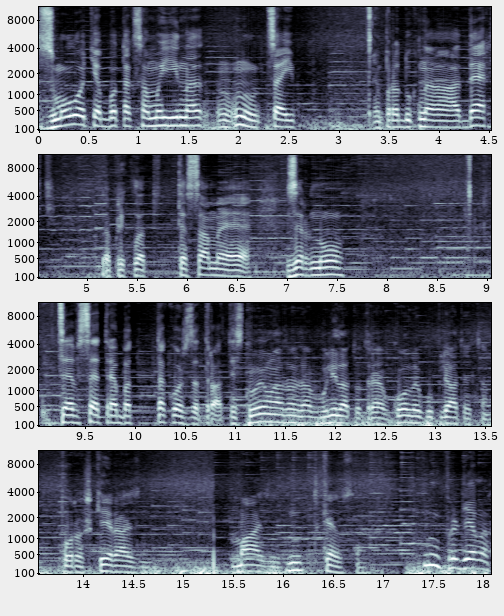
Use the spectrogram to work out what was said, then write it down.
Змолоть або так само її на ну, цей продукт на дерть, наприклад, те саме зерно. Це все треба також затрати. Коли вона заболіла, то треба коли купляти, там, порошки різні, мазі, ну таке все. Ну, в пределах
